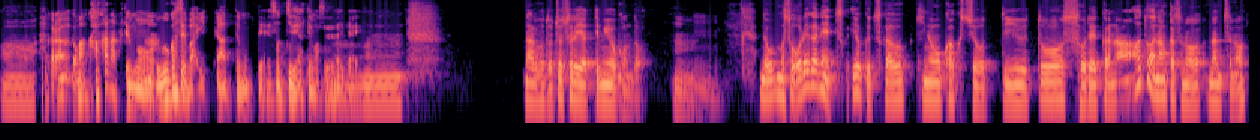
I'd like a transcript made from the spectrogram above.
ああだからまあ、書かなくてもうん動かせばいいかって思って、そっちでやってますね、大体。うんなるほど。ちょっとそれやってみよう、今度。う。うんんで、まあ、そう、俺がね、つよく使う機能拡張っていうと、それかな。あとはなんかその、なんつうの？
